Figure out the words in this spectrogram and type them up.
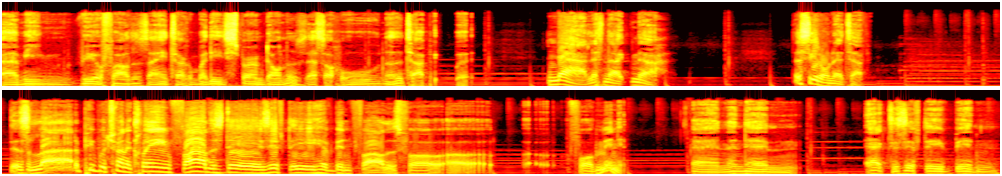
I mean, real fathers. I ain't talking about these sperm donors. That's a whole nother topic. But nah, let's not, nah. Let's get on that topic. There's a lot of people trying to claim Father's Day as if they have been fathers for uh, for a minute, and and then act as if they've been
